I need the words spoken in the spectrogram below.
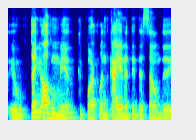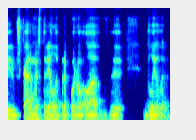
Eu tenho algum medo que Portland caia na tentação de ir buscar uma estrela para pôr ao lado de, de Lillard.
